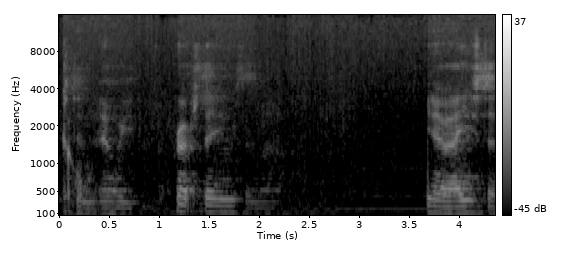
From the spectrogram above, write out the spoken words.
just in how we approach things. And, uh, you know, I used to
